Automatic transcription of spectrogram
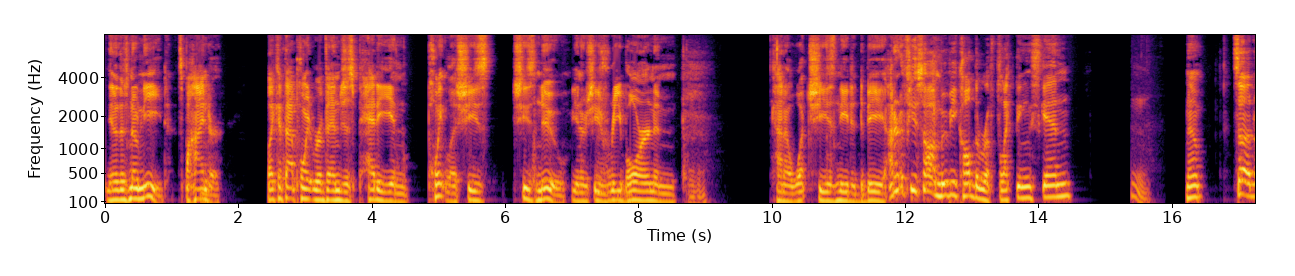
You know, there's no need. It's behind her. Like at that point, revenge is petty and pointless. She's she's new. You know, she's reborn and Mhm. kind of what she's needed to be. I don't know if you saw a movie called The Reflecting Skin. Hmm. No, it's an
